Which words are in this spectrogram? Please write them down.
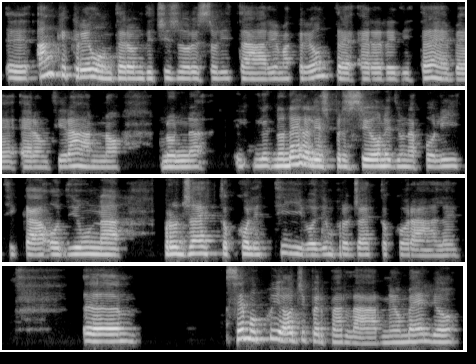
Eh, anche Creonte era un decisore solitario, ma Creonte era re di Tebe, era un tiranno, non, non era l'espressione di una politica o di un progetto collettivo, di un progetto corale. Eh, siamo qui oggi per parlarne, o meglio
